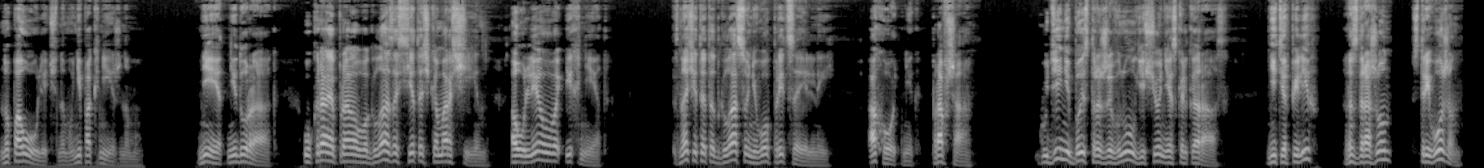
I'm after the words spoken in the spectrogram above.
но по-уличному, не по-книжному. Нет, не дурак. У края правого глаза сеточка морщин, а у левого их нет. Значит, этот глаз у него прицельный. Охотник, правша. Гудини быстро живнул еще несколько раз. Нетерпелив? Раздражен? Встревожен?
